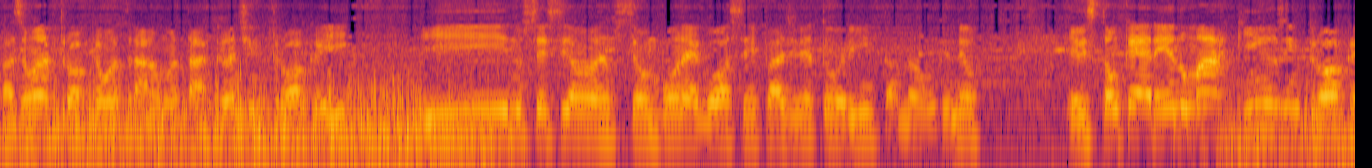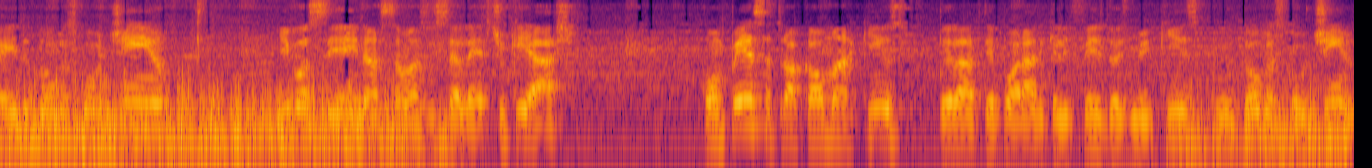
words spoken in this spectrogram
fazer uma troca, um, um atacante em troca aí e não sei se é, um, se é um bom negócio aí para a diretoria, então não, entendeu? Eles estão querendo Marquinhos em troca aí do Douglas Coutinho. E você aí, Nação Azul Celeste, o que acha? Compensa trocar o Marquinhos pela temporada que ele fez 2015 pro Douglas Coutinho?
